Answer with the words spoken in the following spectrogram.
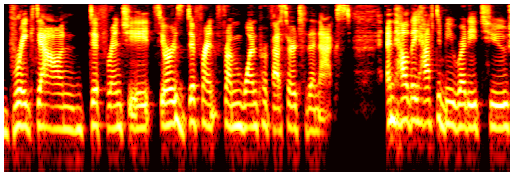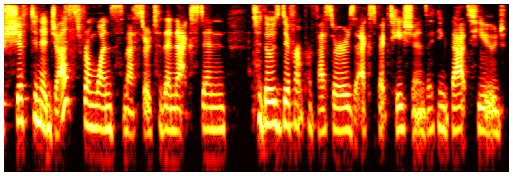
breakdown differentiates is different from one professor to the next, and how they have to be ready to shift and adjust from one semester to the next and to those different professors' expectations. I think that's huge.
